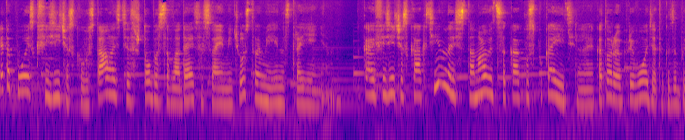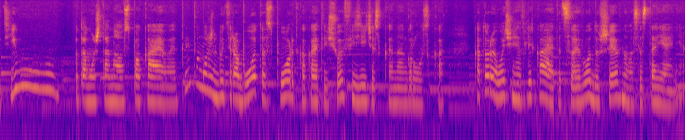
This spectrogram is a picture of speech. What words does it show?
Это поиск физической усталости, чтобы совладать со своими чувствами и настроением. Такая физическая активность становится как успокоительная, которая приводит к забытию, потому что она успокаивает. Это может быть работа, спорт, какая-то еще физическая нагрузка – которая очень отвлекает от своего душевного состояния.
